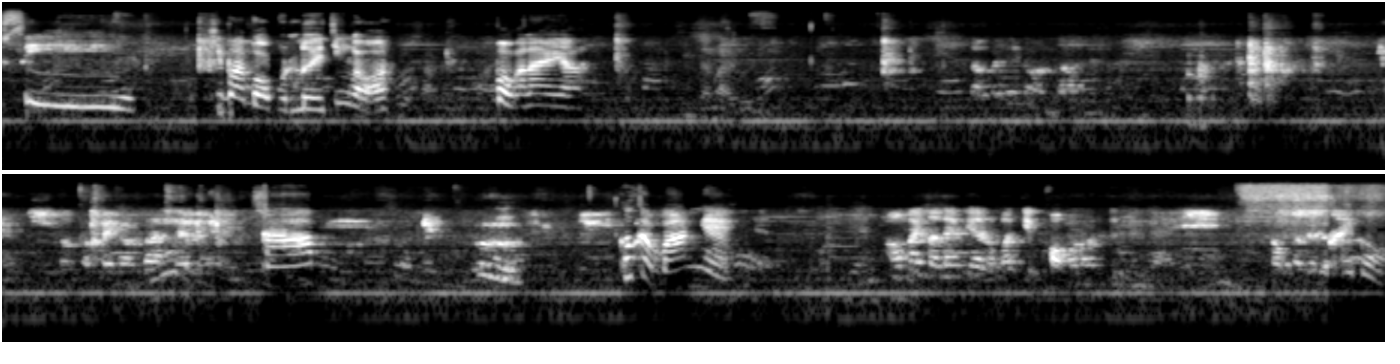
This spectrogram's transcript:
FC พี่บอยบอกหมดเลยจริงเหรอ บอกอะไรอะเราไม่ได้นอนบ้านเรากลับไปนอนบ้านได้ไหมครับ เออ เอาไม่ตอนแรกเนี่ยเราว่าเก็บของมานอนคืนหนึ่งไงเราก็เลยใครบอก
